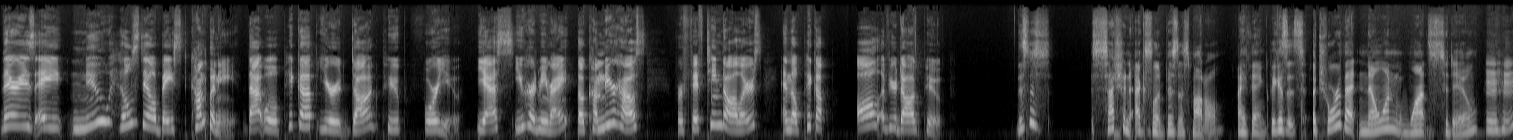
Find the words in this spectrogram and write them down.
There is a new Hillsdale based company that will pick up your dog poop for you. Yes, you heard me right. They'll come to your house for $15 and they'll pick up all of your dog poop. This is such an excellent business model, I think, because it's a chore that no one wants to do. Mm-hmm.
